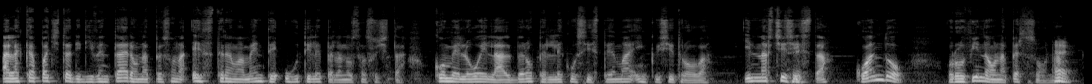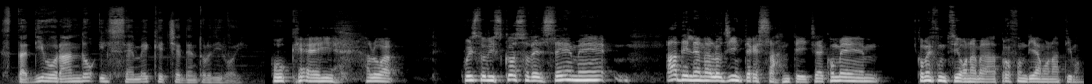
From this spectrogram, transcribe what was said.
ha la capacità di diventare una persona estremamente utile per la nostra società, come lo è l'albero per l'ecosistema in cui si trova. Il narcisista, quando rovina una persona, Eh. sta divorando il seme che c'è dentro di voi. Ok, allora, questo discorso del seme ha delle analogie interessanti, cioè come, come funziona? Ma approfondiamo un attimo.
